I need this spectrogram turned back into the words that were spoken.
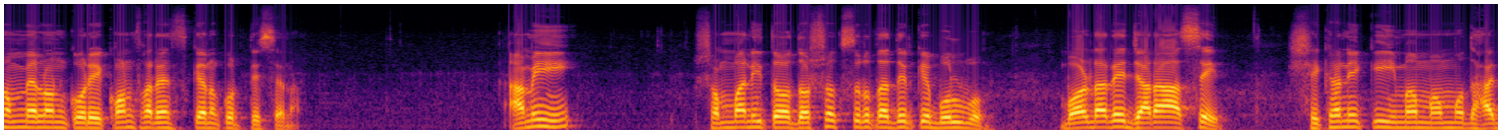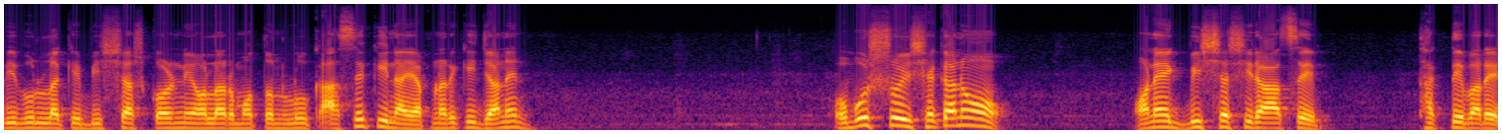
সম্মেলন করে কনফারেন্স কেন করতেছে না? আমি সম্মানিত দর্শক শ্রোতাদেরকে বলব, বর্ডারে যারা আছে, সেখানে কি ইমাম মোহাম্মদ হাবিবুল্লাহকে বিশ্বাস করণেওয়ালার মতন লোক আছে কি নাই? আপনারা কি জানেন? অবশ্যই সেখানেও অনেক বিশ্বাসীরা আছে। থাকতে পারে।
